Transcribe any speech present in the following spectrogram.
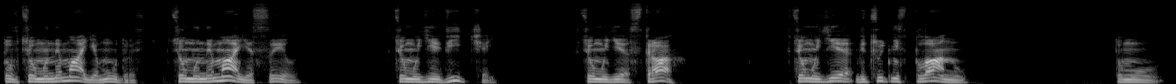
то в цьому немає мудрості, в цьому немає сили, в цьому є відчай, в цьому є страх, в цьому є відсутність плану. Тому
